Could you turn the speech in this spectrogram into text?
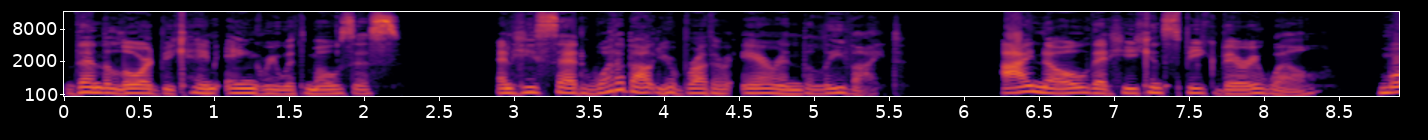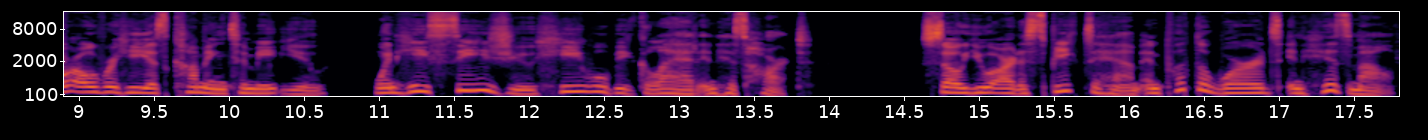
Then the Lord became angry with Moses, and he said, What about your brother Aaron the Levite? I know that he can speak very well. Moreover, he is coming to meet you. When he sees you, he will be glad in his heart. So you are to speak to him and put the words in his mouth.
